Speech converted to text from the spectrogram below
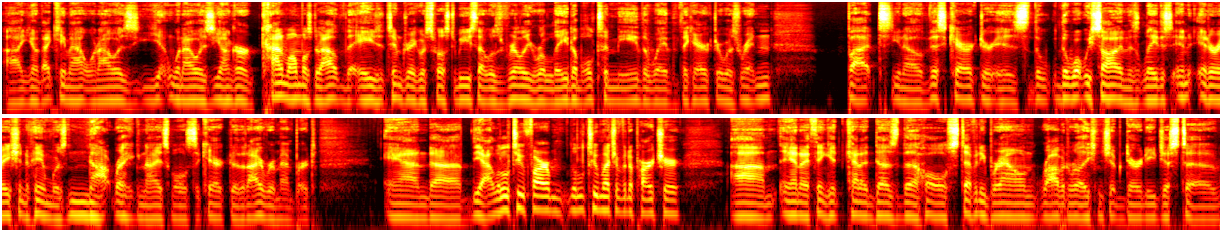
Uh, you know that came out when I was when I was younger, kind of almost about the age that Tim Drake was supposed to be. So that was really relatable to me the way that the character was written. But you know this character is the the what we saw in this latest iteration of him was not recognizable as the character that I remembered. And uh, yeah, a little too far, a little too much of a departure. Um, and I think it kind of does the whole Stephanie Brown Robin relationship dirty just to,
